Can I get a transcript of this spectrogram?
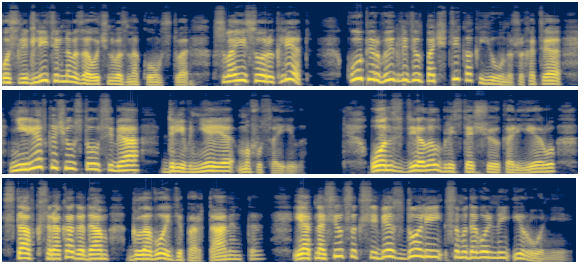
после длительного заочного знакомства. В свои сорок лет Купер выглядел почти как юноша, хотя нередко чувствовал себя древнее Мафусаила. Он сделал блестящую карьеру, став к сорока годам главой департамента и относился к себе с долей самодовольной иронии.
